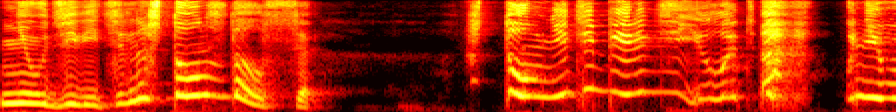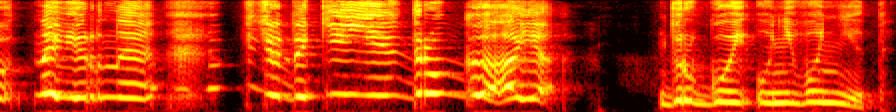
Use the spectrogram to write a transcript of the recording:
Неудивительно, что он сдался. «Что мне теперь делать? У него, наверное, все-таки есть другая!» Другой у него нет.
